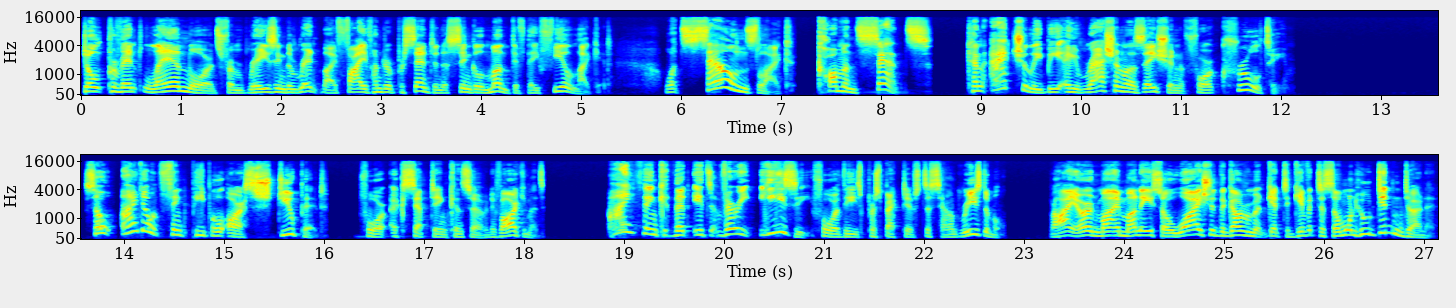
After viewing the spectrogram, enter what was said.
don't prevent landlords from raising the rent by 500% in a single month if they feel like it. What sounds like common sense can actually be a rationalization for cruelty. So I don't think people are stupid for accepting conservative arguments. I think that it's very easy for these perspectives to sound reasonable. I earn my money, so why should the government get to give it to someone who didn't earn it?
